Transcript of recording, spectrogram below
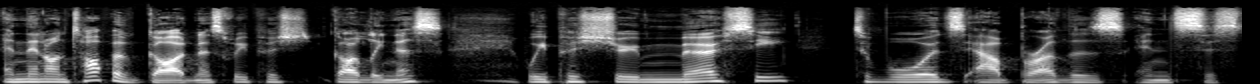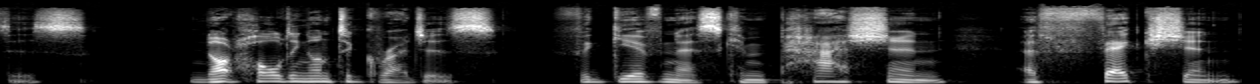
And then on top of godness, we push, godliness, we pursue mercy towards our brothers and sisters, not holding on to grudges, forgiveness, compassion, affection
